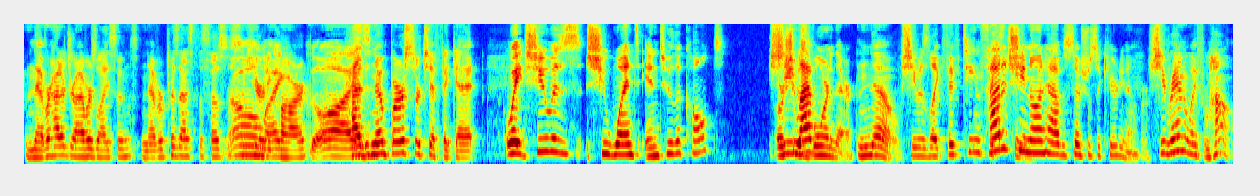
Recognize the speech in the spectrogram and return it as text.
never had a driver's license never possessed the social security oh my card god. has no birth certificate. Wait, she was she went into the cult, or she, left- was born there. no she was like 15 16. How did she not have a social security number? she ran away from home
